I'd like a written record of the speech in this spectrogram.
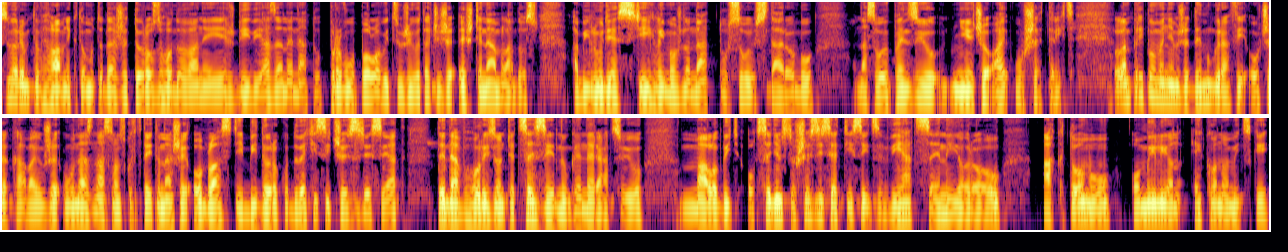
smerujem to hlavne k tomu teda, že to rozhodovanie je vždy viazané na tú prvú polovicu života, čiže ešte na mladosť, aby ľudia stihli možno na tú svoju starobu, na svoju penziu niečo aj ušetriť. Len pripomeniem, že demografi očakávajú, že u nás na Slovensku v tejto našej oblasti by do roku 2060, teda v horizonte cez jednu generáciu, malo byť o 760 tisíc viac seniorov seniorov a k tomu o milión ekonomicky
